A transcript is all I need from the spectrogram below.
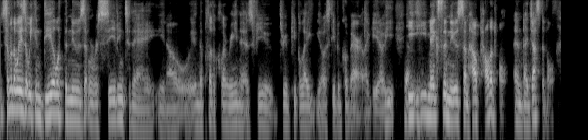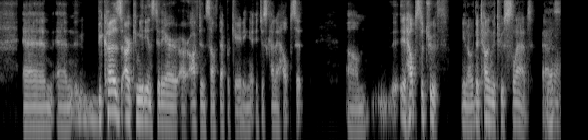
some of the ways that we can deal with the news that we're receiving today you know in the political arena is few through people like you know stephen colbert like you know he he he makes the news somehow palatable and digestible and and because our comedians today are, are often self-deprecating it, it just kind of helps it um it helps the truth you know they're telling the truth slant as,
